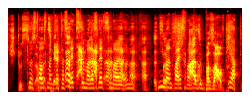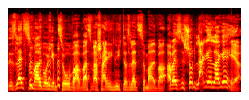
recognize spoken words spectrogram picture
Stuss Du hast tausendmal gesagt, das letzte Mal, das letzte Mal. Und niemand weiß, wann. Also pass auf, Ja. das letzte Mal, wo ich im Zoo war, was wahrscheinlich nicht das letzte Mal war, aber es ist schon lange, lange her.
